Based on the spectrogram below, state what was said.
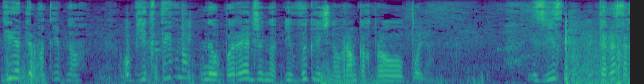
Діяти потрібно об'єктивно, неупереджено і виключно в рамках правового поля. І, звісно, в інтересах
